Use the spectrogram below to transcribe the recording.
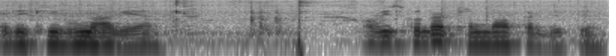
ये देखिए, भुन गया। अब इसको ना ठंडा कर देते हैं।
